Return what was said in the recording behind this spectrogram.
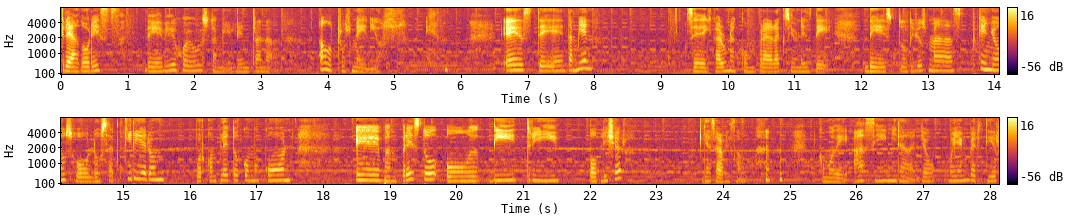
creadores de videojuegos, también entran a, a otros medios. Este, también se dedicaron a comprar acciones de, estudios más pequeños o los adquirieron por completo como con eh, Van Presto o D3 Publisher. Ya sabes, ¿no? como de, ah, sí, mira, yo voy a invertir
